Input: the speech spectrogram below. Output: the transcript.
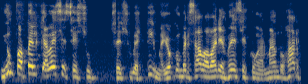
Y un papel que a veces se, se subestima. Yo conversaba varias veces con Armando Hart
